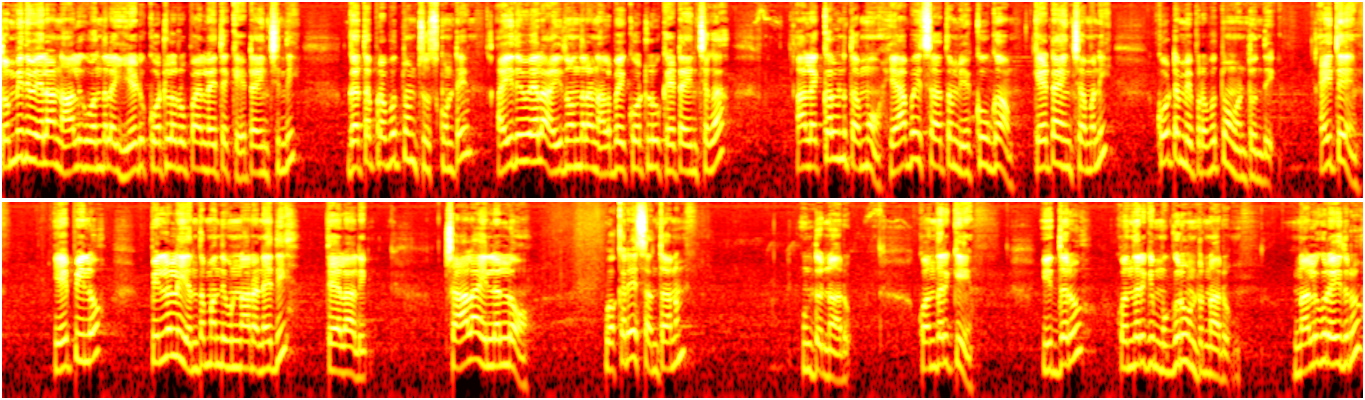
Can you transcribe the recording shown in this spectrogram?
తొమ్మిది వేల నాలుగు వందల ఏడు కోట్ల రూపాయలను అయితే కేటాయించింది. గత ప్రభుత్వం చూసుకుంటే ఐదు వేల ఐదు వందల నలభై కోట్లు కేటాయించగా ఆ లెక్కలను తాము యాభై శాతం ఎక్కువగా కేటాయించామని కూటమి ప్రభుత్వం అంటుంది. అయితే ఏపీలో పిల్లలు ఎంతమంది ఉన్నారనేది తేలాలి. చాలా ఇళ్ళలో ఒకరే సంతానం ఉంటున్నారు. కొందరికి ఇద్దరు కొందరికి ముగ్గురు ఉంటున్నారు. నలుగురు ఐదురు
